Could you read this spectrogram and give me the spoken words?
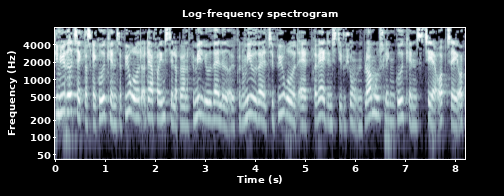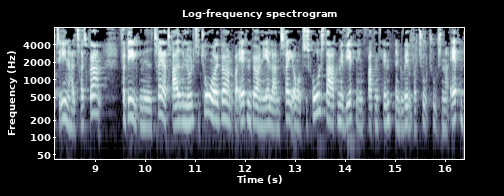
De nye vedtægter skal godkendes af byrådet, og derfor indstiller børne- og familieudvalget og økonomiudvalget til byrådet, at privatinstitutionen Blåmuslingen godkendes til at optage op til 51 børn, fordelt med 33 0-2-årige børn og 18 børn i alderen 3 år til skolestart med virkning fra den 15. november 2018,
